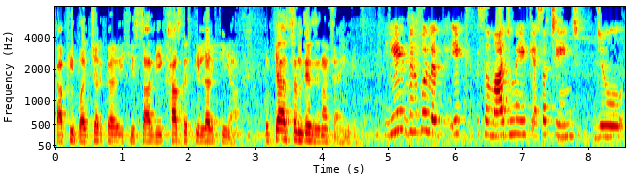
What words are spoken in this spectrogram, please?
काफ़ी बढ़ चढ़ कर हिस्सा ली खास करके लड़कियाँ। तो क्या संदेश देना चाहेंगे? ये बिल्कुल एक समाज में एक ऐसा चेंज जो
